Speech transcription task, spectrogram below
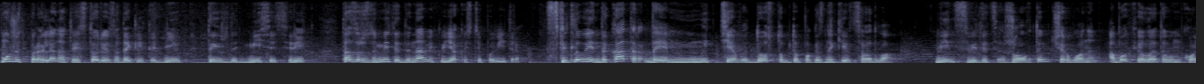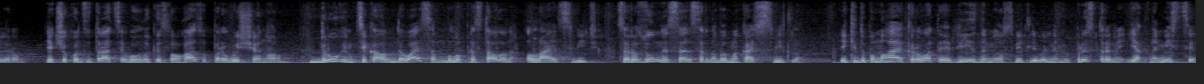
можуть переглянути історію за декілька днів, тиждень, місяць, рік та зрозуміти динаміку якості повітря. Світловий індикатор дає миттєвий доступ до показників СО2. Він світиться жовтим, червоним або фіолетовим кольором, якщо концентрація вуглекислого газу перевищує норму. Другим цікавим девайсом було представлено Light Switch. Це розумний сенсорний вимикач світла, який допомагає керувати різними освітлювальними пристроями як на місці,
